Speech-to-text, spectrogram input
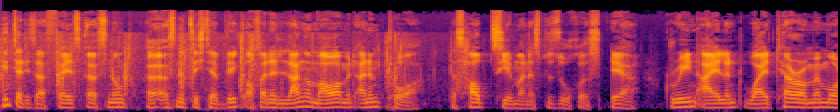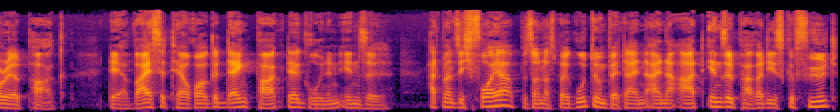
Hinter dieser Felsöffnung eröffnet sich der Blick auf eine lange Mauer mit einem Tor, das Hauptziel meines Besuches, der Green Island White Terror Memorial Park, der Weiße Terror Gedenkpark der grünen Insel. Hat man sich vorher, besonders bei gutem Wetter, in einer Art Inselparadies gefühlt,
